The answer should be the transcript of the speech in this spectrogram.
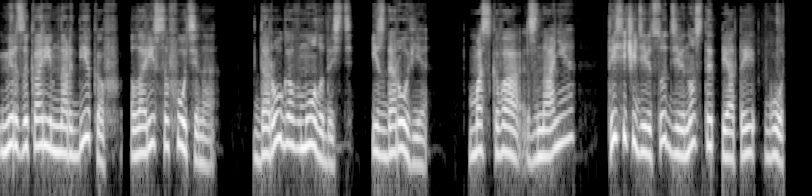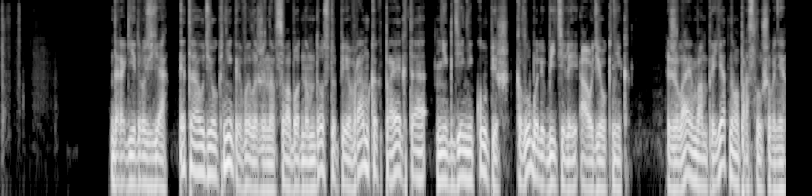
Мирзакарим Нарбеков, Лариса Фотина. Дорога в молодость и здоровье. Москва. Знания. 1995 год. Дорогие друзья, эта аудиокнига выложена в свободном доступе в рамках проекта «Нигде не купишь» Клуба любителей аудиокниг. Желаем вам приятного прослушивания.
